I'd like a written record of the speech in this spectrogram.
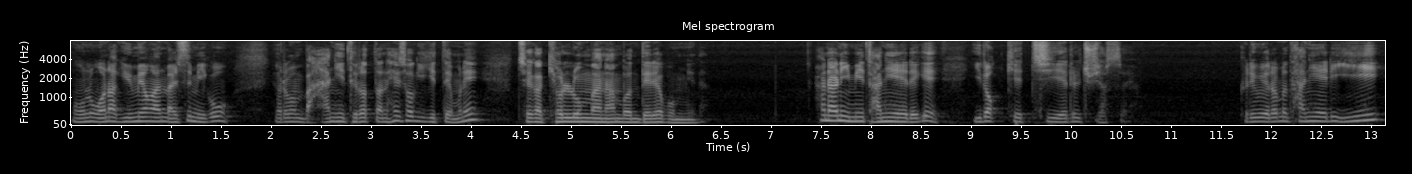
오늘 워낙 유명한 말씀이고 여러분 많이 들었던 해석이기 때문에 제가 결론만 한번 내려봅니다. 하나님이 다니엘에게 이렇게 지혜를 주셨어요. 그리고 여러분 다니엘이 이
